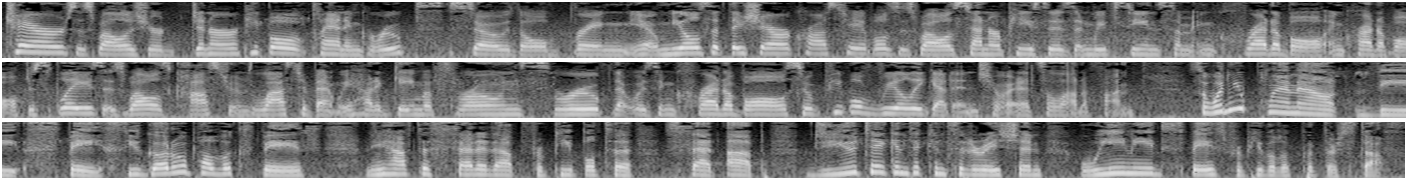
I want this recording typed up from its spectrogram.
chairs as well as your dinner. People plan in groups, so they'll bring, you know, meals that they share across tables as well as centerpieces and we've seen some incredible incredible displays as well as costumes. Last event we had a Game of Thrones group that was incredible. So people really get into it. It's it's a lot of fun. So when you plan out the space, you go to a public space and you have to set it up for people to set up. Do you take into consideration we need space for people to put their stuff?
